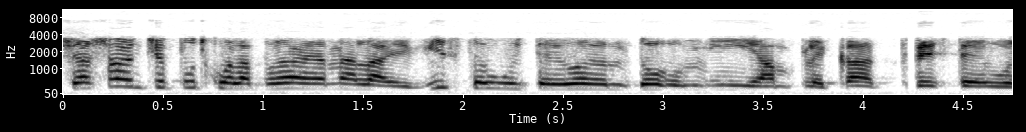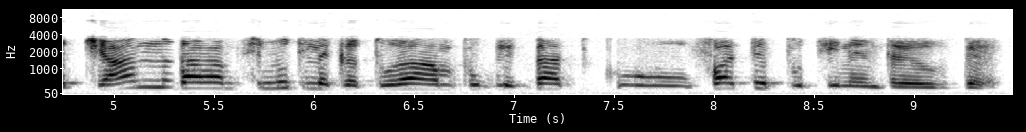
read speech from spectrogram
Și așa a început colaborarea mea la revistă. Ulterior, în 2000, am plecat peste ocean, dar am ținut legătura, am publicat cu foarte puține întreruperi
